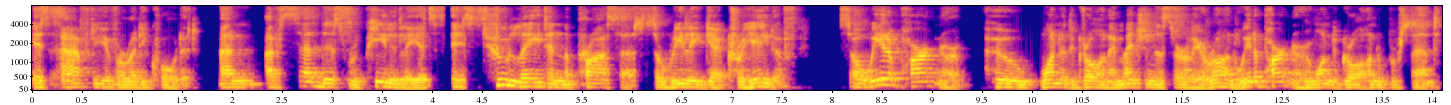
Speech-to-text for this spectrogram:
is after you've already quoted. And I've said this repeatedly. It's, it's too late in the process to really get creative. So we had a partner who wanted to grow, and I mentioned this earlier on. We had a partner who wanted to grow 100%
